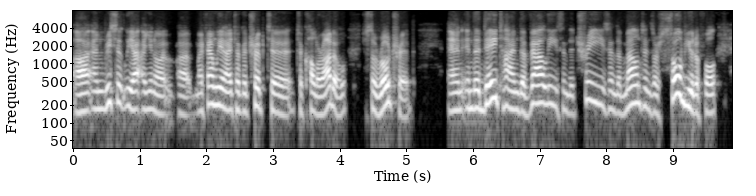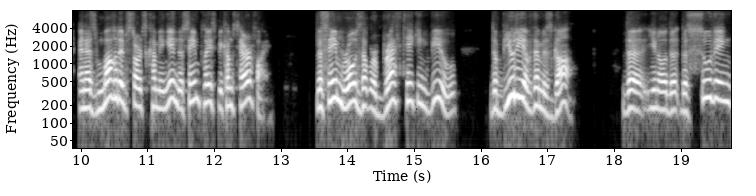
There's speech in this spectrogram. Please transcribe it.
Uh, and recently, I, you know, uh, my family and I took a trip to to Colorado, just a road trip. And in the daytime, the valleys and the trees and the mountains are so beautiful. And as Maghrib starts coming in, the same place becomes terrifying. The same roads that were breathtaking view, the beauty of them is gone. The you know the the soothing.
